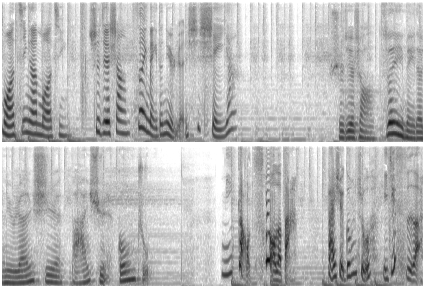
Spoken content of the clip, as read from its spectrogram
魔镜啊魔镜，世界上最美的女人是谁呀？世界上最美的女人是白雪公主。你搞错了吧？白雪公主已经死了，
